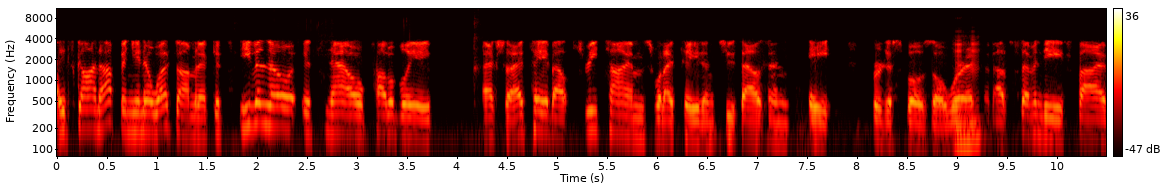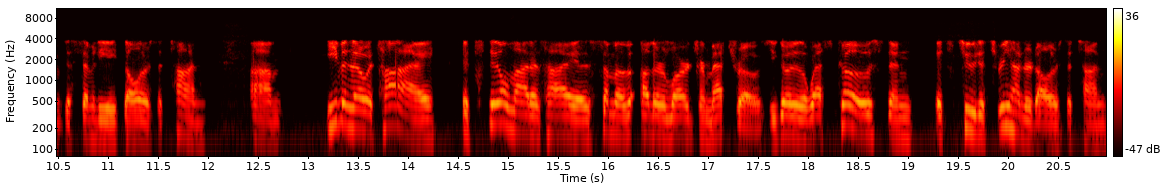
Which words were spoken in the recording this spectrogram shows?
it's gone up and you know what domenic it's even though it's now probably actually i pay about three times what i paid in 2008 for disposal we're Mhm. at about 75 to 78 dollars a ton um, even though it's high it's still not as high as some of other larger metros you go to the west coast and it's two to three hundred dollars a ton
